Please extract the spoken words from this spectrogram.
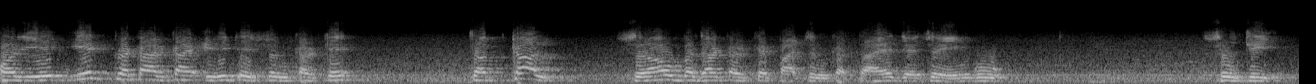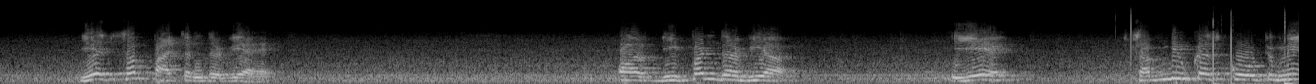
और ये एक प्रकार का इरिटेशन करके, तत्काल श्राव बधा करके पाचन करता है, जैसे हिंगू शुंठी ये सब पाचन द्रव्य है। और दीपन द्रव्य, ये सबम्यूकस कोट में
